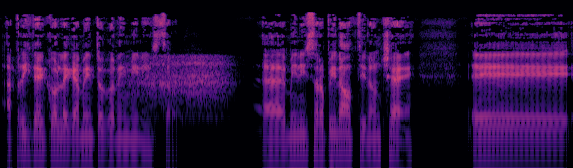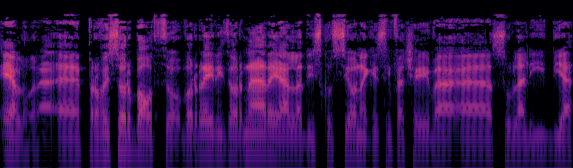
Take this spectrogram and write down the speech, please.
Aprite il collegamento con il ministro. Eh, ministro Pinotti non c'è? E, e allora, eh, professor Bozzo, vorrei ritornare alla discussione che si faceva eh, sulla Libia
